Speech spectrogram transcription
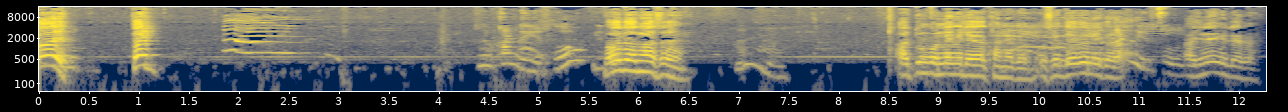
ओए कट बहुत बदमाश है। हाँ। आज तुमको नहीं मिलेगा खाने को। उसको दे दो नहीं करा। आज नहीं मिलेगा।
